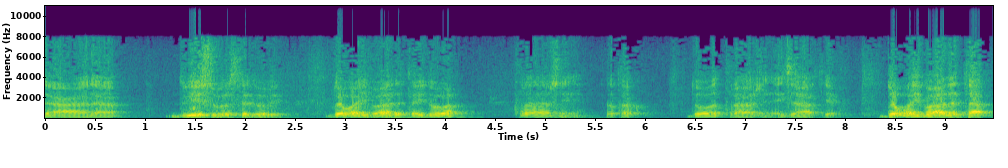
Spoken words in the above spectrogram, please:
ta'ala. Dvije su vrste dove. Dova ibadeta i dova traženja. Je tako? Dova traženja i zahtjeva. Dova ibadeta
